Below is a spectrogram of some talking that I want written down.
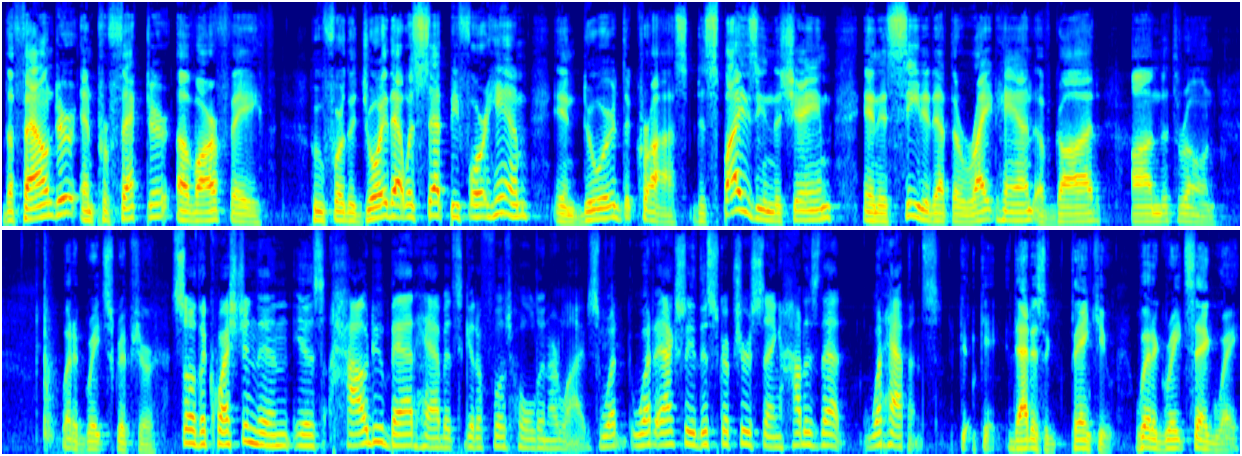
the founder and perfecter of our faith, who for the joy that was set before him endured the cross, despising the shame, and is seated at the right hand of God on the throne. What a great scripture. So the question then is how do bad habits get a foothold in our lives? What what actually this scripture is saying, how does that what happens? Okay, that is a thank you. What a great segue.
